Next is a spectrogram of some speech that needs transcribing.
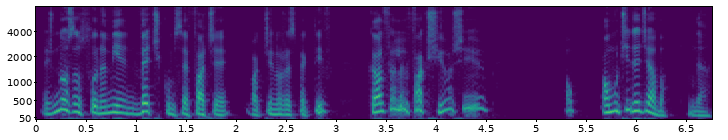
Deci nu o să-mi spună mie în veci cum se face vaccinul respectiv, că altfel îl fac și eu și au, au muncit degeaba. Da.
